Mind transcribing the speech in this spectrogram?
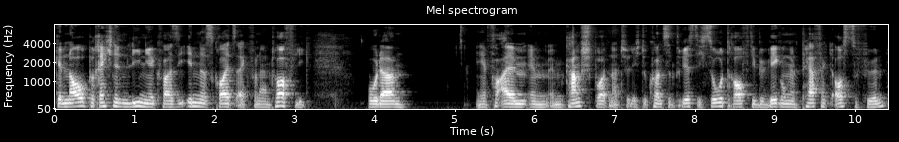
genau berechneten Linie quasi in das Kreuzeck von deinem Tor fliegt. Oder ja, vor allem im, im Kampfsport natürlich, du konzentrierst dich so drauf, die Bewegungen perfekt auszuführen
